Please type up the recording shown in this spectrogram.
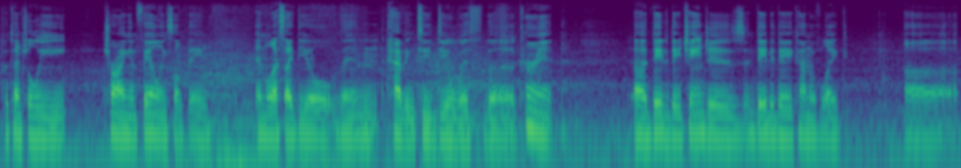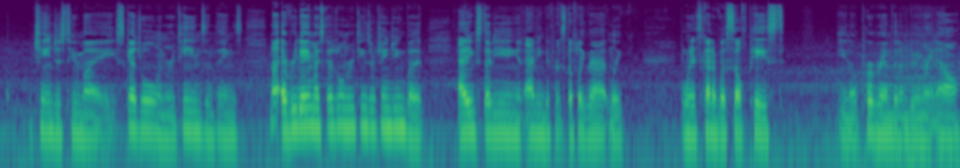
potentially trying and failing something, and less ideal than having to deal with the current day to day changes and day to day kind of like uh, changes to my schedule and routines and things. Not every day my schedule and routines are changing, but adding studying and adding different stuff like that, like when it's kind of a self paced, you know, program that I'm doing right now.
